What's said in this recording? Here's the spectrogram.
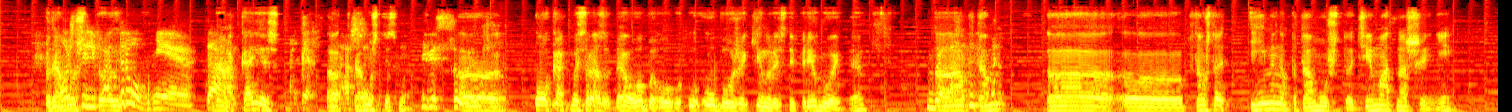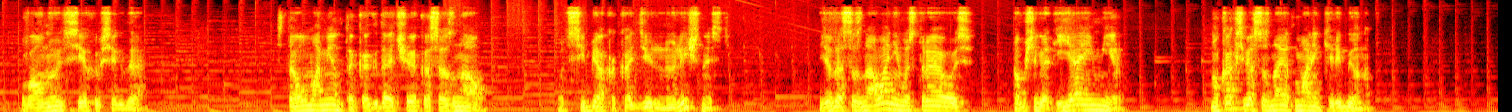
Потому Можете что... ли подробнее? Да, да конечно. конечно потому что э, о, как мы сразу, да, оба, оба, оба уже кинулись на перебой, да? Да. А, потому, а, а, потому что именно потому, что тема отношений волнует всех и всегда. С того момента, когда человек осознал вот себя как отдельную личность, где-то осознавание выстраивалось, обычно говорят, я и мир. Но как себя осознает маленький ребенок?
